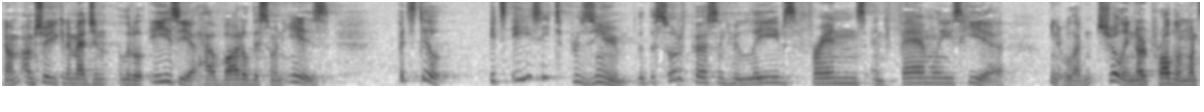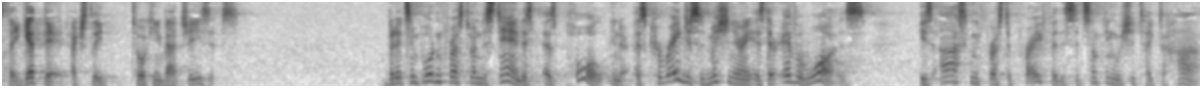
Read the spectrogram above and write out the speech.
Now, I'm sure you can imagine a little easier how vital this one is, but still, it's easy to presume that the sort of person who leaves friends and families here, you know, will have surely no problem once they get there actually talking about Jesus. But it's important for us to understand, as, as Paul, you know, as courageous a missionary as there ever was, is asking for us to pray for this. It's something we should take to heart.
